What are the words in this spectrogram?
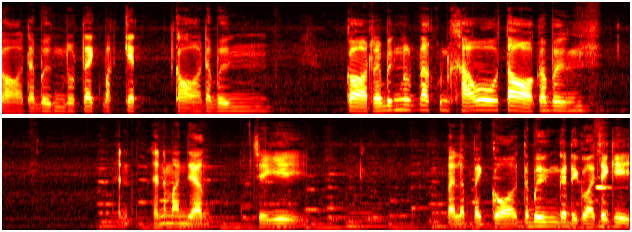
ก่อตะบึงรถเล็กบักเก็ตก่อตะบึงก่อตะบึงรถรักคุณเขาต่อกระบึงแต่น้ำมันยังเจกี้ไปแล้วไปก่อตะบึงกันดีกว่าเจกี้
